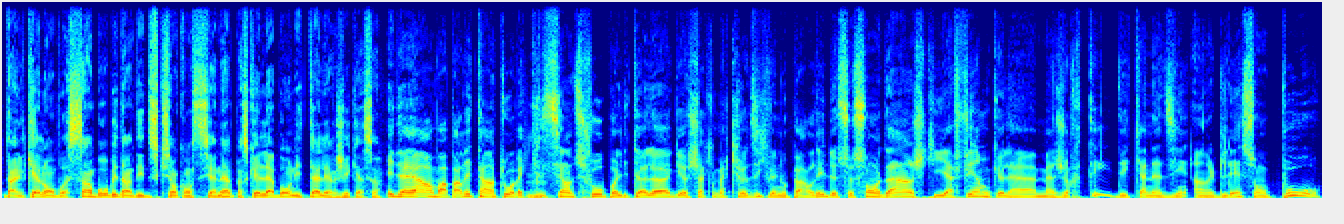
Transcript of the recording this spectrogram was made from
dans lequel on va s'embourber dans des discussions constitutionnelles, parce que là-bas, on est allergique à ça. Et d'ailleurs, on va en parler tantôt avec Christian Dufault, politologue, chaque mercredi, qui va nous parler de ce sondage qui affirme que la majorité des Canadiens anglais sont pour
